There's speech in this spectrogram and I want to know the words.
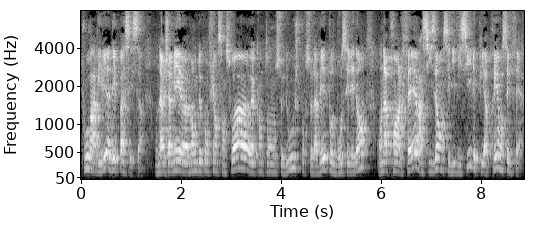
pour arriver à dépasser ça. On n'a jamais euh, manque de confiance en soi euh, quand on se douche, pour se laver, pour se brosser les dents. On apprend à le faire. À 6 ans, c'est difficile et puis après, on sait le faire.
